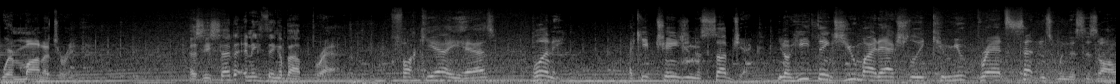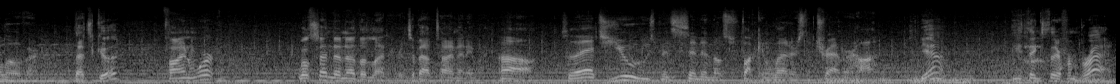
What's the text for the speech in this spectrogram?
We're monitoring him. Has he said anything about Brad? Fuck yeah, he has. Plenty. I keep changing the subject. You know, he thinks you might actually commute Brad's sentence when this is all over. That's good. Fine work. We'll send another letter. It's about time anyway. Oh, so that's you who's been sending those fucking letters to Trevor, huh? Yeah. He thinks they're from Brad,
